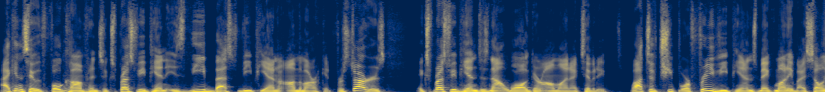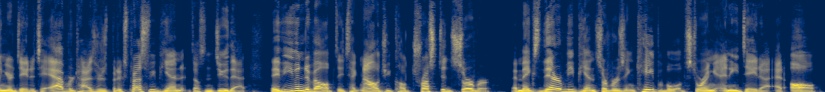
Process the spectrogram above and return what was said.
I can say with full confidence ExpressVPN is the best VPN on the market. For starters, ExpressVPN does not log your online activity. Lots of cheap or free VPNs make money by selling your data to advertisers, but ExpressVPN doesn't do that. They've even developed a technology called Trusted Server that makes their VPN servers incapable of storing any data at all.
